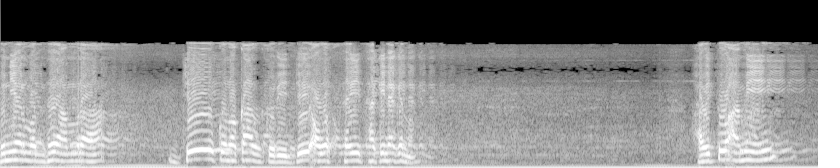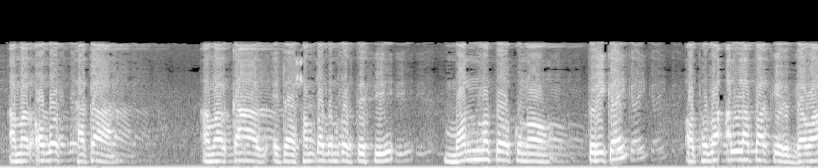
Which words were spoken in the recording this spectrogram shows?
দুনিয়ার মধ্যে আমরা যে কোনো কাজ করি, যে অবস্থায় থাকি না কেন, হয়তো আমি আমার অবস্থাটা, আমার কাজ, এটা সম্পাদন করতেছি, মন মতো কোন তরিকায় অথবা আল্লাহ পাকের দেওয়া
